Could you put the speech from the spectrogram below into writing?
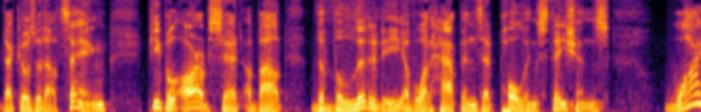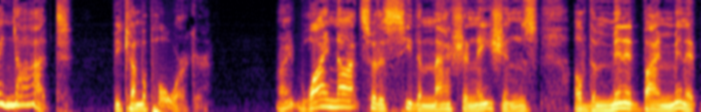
that goes without saying, people are upset about the validity of what happens at polling stations, why not become a poll worker? right? Why not sort of see the machinations of the minute by minute?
